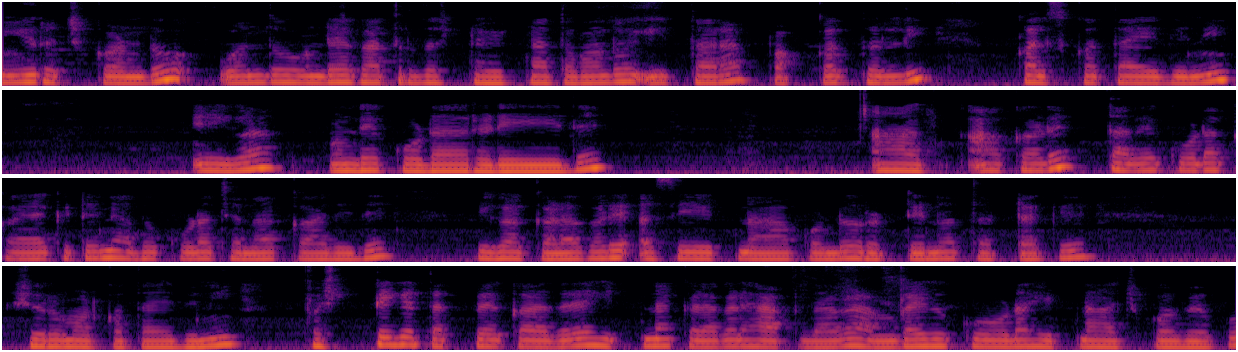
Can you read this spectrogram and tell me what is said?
ನೀರು ಹಚ್ಕೊಂಡು ಒಂದು ಉಂಡೆ ಗಾತ್ರದಷ್ಟು ಹಿಟ್ಟನ್ನ ತೊಗೊಂಡು ಈ ಥರ ಪಕ್ಕದಲ್ಲಿ ಕಲಿಸ್ಕೊತಾ ಇದ್ದೀನಿ. ಈಗ ಉಂಡೆ ಕೂಡ ರೆಡಿ ಇದೆ. ಆ ಕಡೆ ತವೆ ಕೂಡ ಕಾಯಕ್ಕಿಟ್ಟೀನಿ ಅದು ಕೂಡ ಚೆನ್ನಾಗಿ ಕಾದಿದೆ. ಈಗ ಕೆಳಗಡೆ ಹಸಿ ಹಿಟ್ಟನ್ನ ಹಾಕ್ಕೊಂಡು ರೊಟ್ಟಿನ ತಟ್ಟಕ್ಕೆ ಶುರು ಮಾಡ್ಕೊತಾ ಇದ್ದೀನಿ. ಫಸ್ಟಿಗೆ ತಟ್ಟಬೇಕಾದ್ರೆ ಹಿಟ್ಟನ್ನ ಕೆಳಗಡೆ ಹಾಕಿದಾಗ ಅಂಗೈಗೂ ಕೂಡ ಹಿಟ್ಟನ್ನ ಹಚ್ಕೋಬೇಕು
